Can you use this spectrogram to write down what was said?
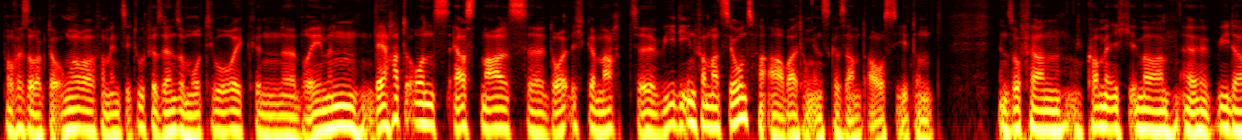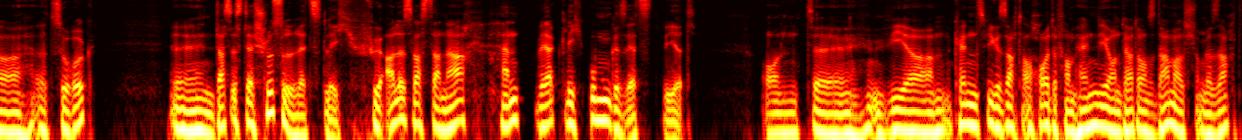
Professor Dr. Ungerer vom Institut für Sensomotorik in äh, Bremen, der hat uns erstmals äh, deutlich gemacht, äh, wie die Informationsverarbeitung insgesamt aussieht. Und insofern komme ich immer wieder zurück. Das ist der Schlüssel letztlich für alles, was danach handwerklich umgesetzt wird. Und wir kennen es, wie gesagt, auch heute vom Handy und der hat uns damals schon gesagt,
